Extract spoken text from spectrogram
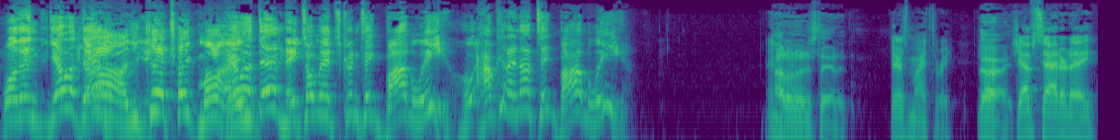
Well, then yell at them. Ah, you can't take mine. Yell at them. They told me I couldn't take Bob Lee. How can I not take Bob Lee? I don't understand it. There's my three. All right. Jeff Saturday,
